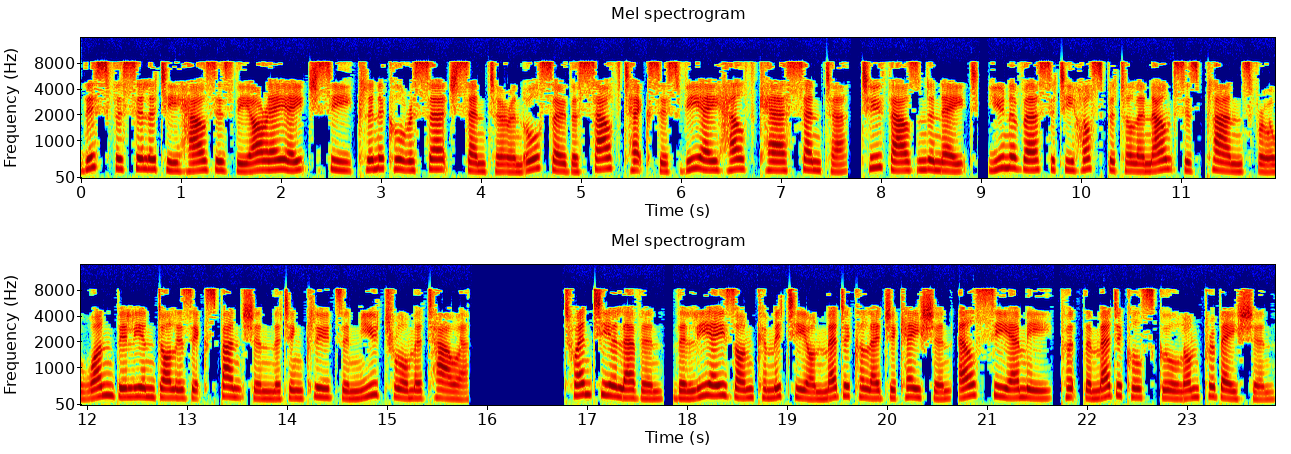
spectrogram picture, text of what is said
This facility houses the RAHC Clinical Research Center and also the South Texas VA Health Care Center. 2008, University Hospital announces plans for a $1 billion expansion that includes a new trauma tower. 2011, the Liaison Committee on Medical Education LCME put the medical school on probation.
